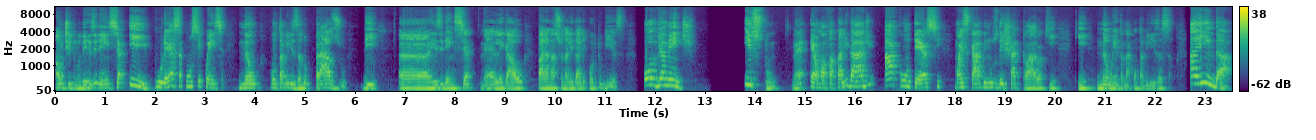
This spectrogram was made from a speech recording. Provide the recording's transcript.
a um título de residência e, por essa consequência, não contabilizando o prazo de uh, residência né, legal para a nacionalidade portuguesa. Obviamente, isto né? É uma fatalidade, acontece, mas cabe nos deixar claro aqui que não entra na contabilização. Ainda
